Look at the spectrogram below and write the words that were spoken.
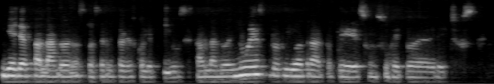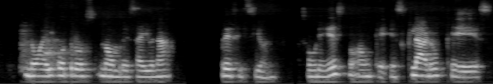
y ella está hablando de nuestros territorios colectivos, está hablando de nuestro río Atrato, que es un sujeto de derechos. No hay otros nombres, hay una precisión sobre esto, aunque es claro que es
